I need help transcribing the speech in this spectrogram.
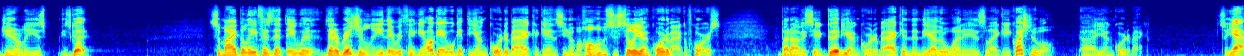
generally is is good. So my belief is that they would that originally they were thinking, okay, we'll get the young quarterback against you know Mahomes, who's still a young quarterback, of course, but obviously a good young quarterback, and then the other one is like a questionable uh, young quarterback. So yeah,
